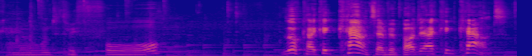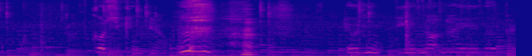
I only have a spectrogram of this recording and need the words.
Okay, one, two, three, four. Look, I can count, everybody. I can count. Of course you can count. he wouldn't. He would not know you were.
